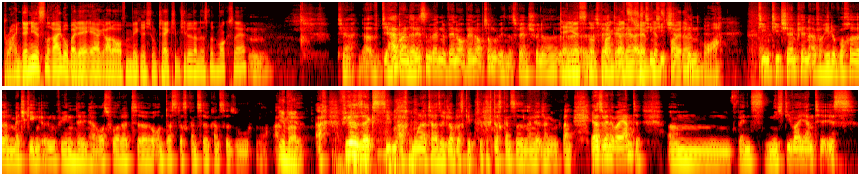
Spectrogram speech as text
Brian Danielson rein, wobei der eher gerade auf dem Weg Richtung Tag-Team-Titel dann ist mit Moxley? Mhm. Tja, die Herr Brian Danielson wäre wär eine, wär eine Option gewesen. Das wäre ein schöner. Danielson äh, und Punk als, als. Boah. TNT-Champion einfach jede Woche ein Match gegen irgendwen, der ihn herausfordert äh, und das, das Ganze kannst du so ja, acht, immer. Vier, ach, vier, sechs, sieben, acht Monate, also ich glaube, das geht das Ganze lange, lange geplant. Ja, das wäre eine Variante. Ähm, Wenn es nicht die Variante ist,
